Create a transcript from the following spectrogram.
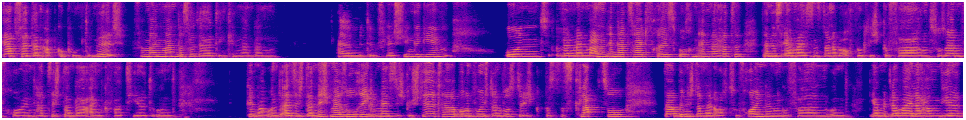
gab es halt dann abgepumpte Milch für meinen Mann. Das hat er halt den Kindern dann äh, mit dem Fläschchen gegeben. Und wenn mein Mann in der Zeit freies Wochenende hatte, dann ist er meistens dann aber auch wirklich gefahren zu seinem Freund, hat sich dann da einquartiert und genau. Und als ich dann nicht mehr so regelmäßig gestillt habe und wo ich dann wusste, ich, dass das klappt so, da bin ich dann halt auch zu Freundinnen gefahren und ja, mittlerweile haben wir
